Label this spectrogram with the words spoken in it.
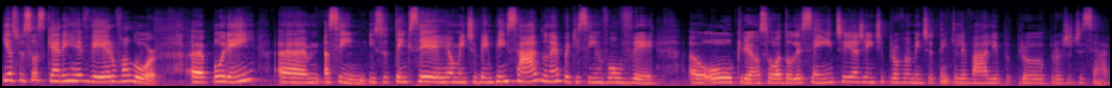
e as pessoas querem rever o valor. Ah, porém, ah, assim, isso tem que ser realmente bem pensado, né? Porque se envolver ou criança ou adolescente, a gente provavelmente tem que levar ali para o judiciário.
